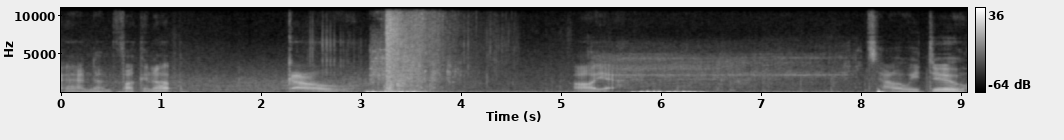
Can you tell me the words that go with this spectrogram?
And I'm fucking up. Go! Oh yeah. That's how we do.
